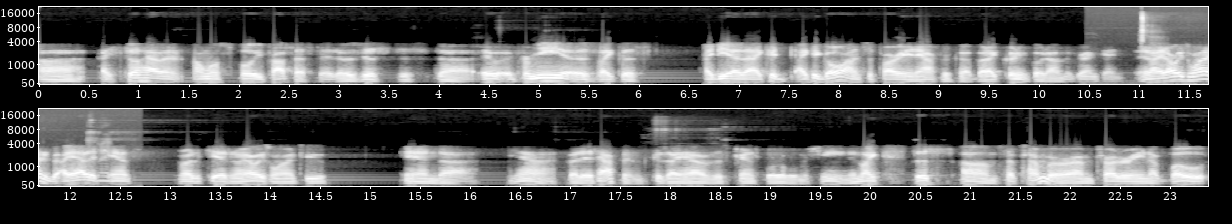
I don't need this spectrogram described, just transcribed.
Uh, I still haven't almost fully processed it. It was just just uh, it, for me. It was like this idea that I could I could go on safari in Africa, but I couldn't go down the Grand Canyon. And I'd always wanted. to. I had a chance when I was a kid, and I always wanted to. And uh, yeah, but it happened because I have this transportable machine. And like this um, September, I'm chartering a boat,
